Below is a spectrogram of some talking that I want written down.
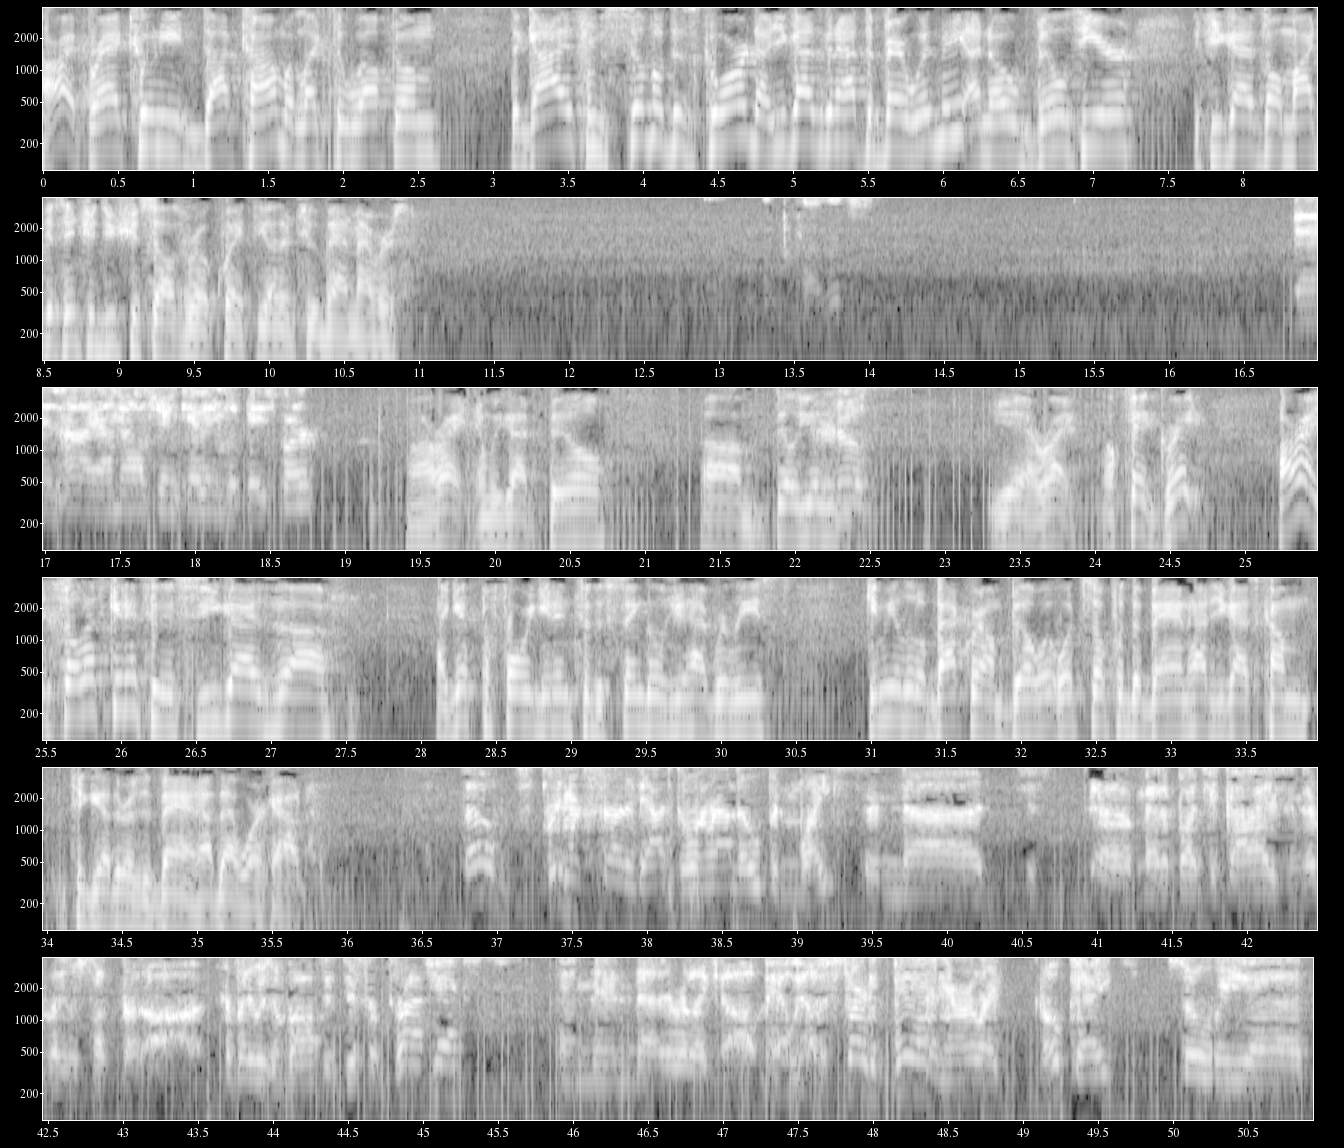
All right, BradCooney.com would like to welcome the guys from Civil Discord. Now, you guys are going to have to bear with me. I know Bill's here. If you guys don't mind, just introduce yourselves real quick, the other two band members. And hi, I'm Al Kelly. I'm the bass player. All right, and we got Bill. Um, Bill, you're yeah, right. Okay, great. All right, so let's get into this. So you guys, uh, I guess before we get into the singles you have released, give me a little background, Bill. What's up with the band? How did you guys come together as a band? How'd that work out? Well, pretty much started out going around to open mics and uh, just uh, met a bunch of guys, and everybody was talking about. Oh, everybody was involved in different projects, and then uh, they were like, "Oh man, we ought to start a band." And we were like, "Okay." So we uh,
